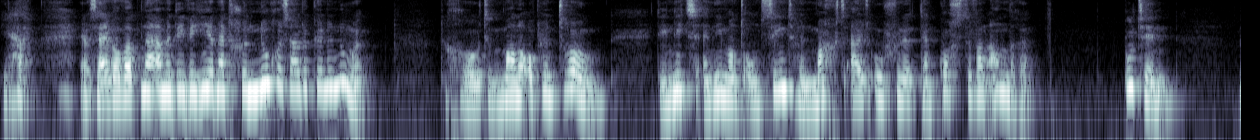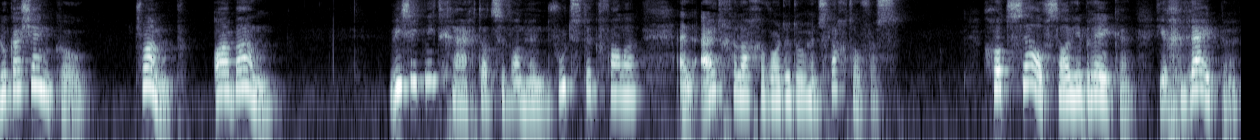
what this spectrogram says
Ja, er zijn wel wat namen die we hier met genoegen zouden kunnen noemen. De grote mannen op hun troon, die niets en niemand ontziend hun macht uitoefenen ten koste van anderen. Poetin, Lukashenko, Trump, Orbán. Wie ziet niet graag dat ze van hun voetstuk vallen en uitgelachen worden door hun slachtoffers? God zelf zal je breken, je grijpen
